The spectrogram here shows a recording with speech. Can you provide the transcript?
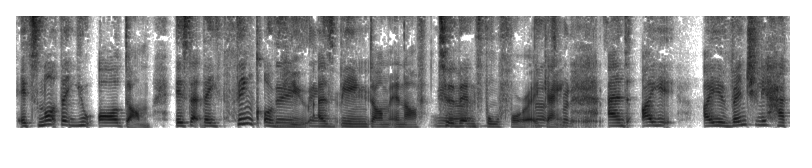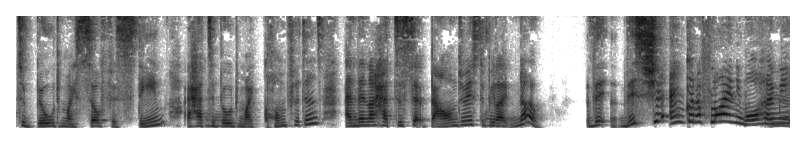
It's not that you are dumb. It's that they think of They you think as being you- dumb enough to then fall for it That's again. what it is. And I, I eventually had to build my self-esteem. I had to Mm. build my confidence and then I had to set boundaries to be like, no, thi- this shit ain't gonna fly anymore, homie.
